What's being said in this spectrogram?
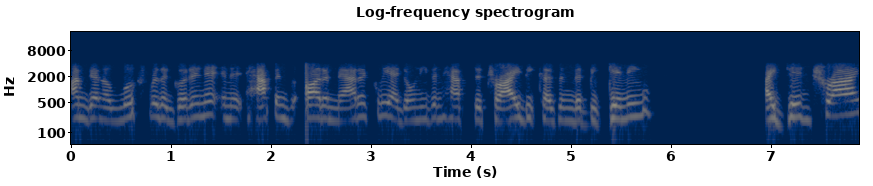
I'm going to look for the good in it and it happens automatically. I don't even have to try because in the beginning, I did try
